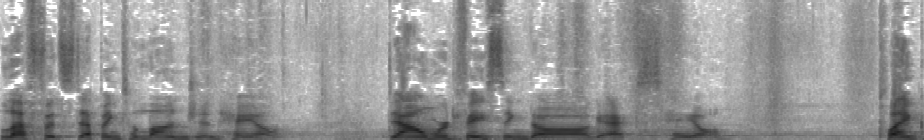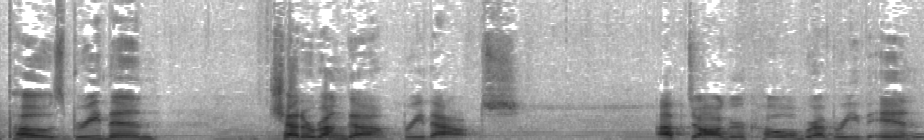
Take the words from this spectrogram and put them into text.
Left foot stepping to lunge, inhale. Downward facing dog, exhale. Plank pose, breathe in. Chaturanga, breathe out. Up dog or cobra, breathe in.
